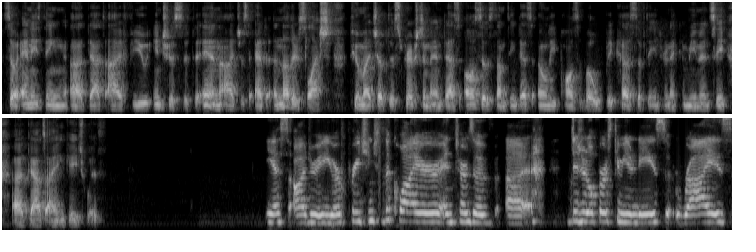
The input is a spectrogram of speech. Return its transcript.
So anything uh, that I feel interested in, I just add another slash to my job description, and that's also something that's only possible because of the internet community uh, that I engage with. Yes, Audrey, you're preaching to the choir in terms of uh, digital first communities. Rise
